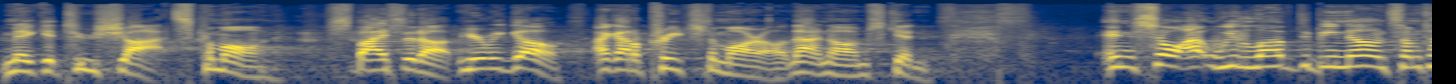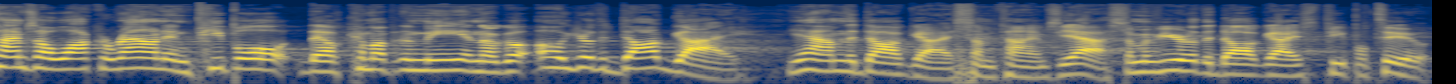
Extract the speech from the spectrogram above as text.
Make it two shots. Come on, spice it up. Here we go. I got to preach tomorrow. No, no, I'm just kidding. And so I, we love to be known. Sometimes I'll walk around and people, they'll come up to me and they'll go, Oh, you're the dog guy. Yeah, I'm the dog guy sometimes. Yeah, some of you are the dog guys people too.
